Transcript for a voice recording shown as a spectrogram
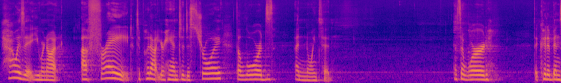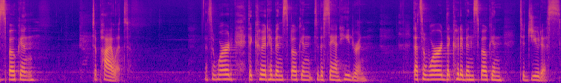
How is it you were not afraid to put out your hand to destroy the Lord's anointed? That's a word that could have been spoken to Pilate. That's a word that could have been spoken to the Sanhedrin. That's a word that could have been spoken to Judas.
